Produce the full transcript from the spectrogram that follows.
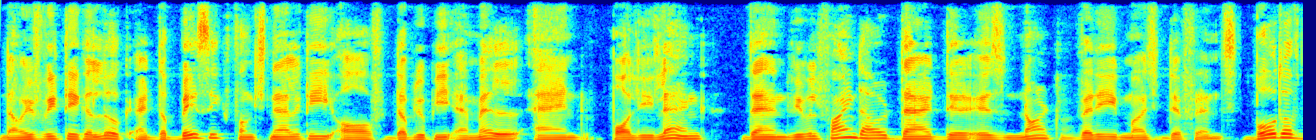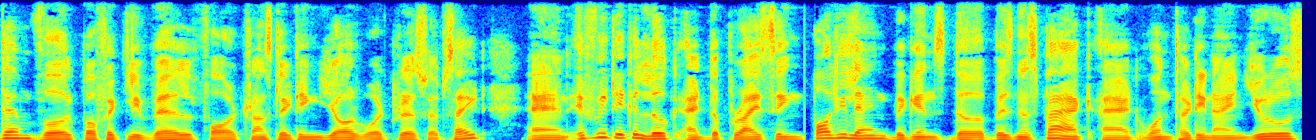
Now if we take a look at the basic functionality of WPML and Polylang, then we will find out that there is not very much difference. Both of them work perfectly well for translating your WordPress website. And if we take a look at the pricing, Polylang begins the business pack at 139 euros,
